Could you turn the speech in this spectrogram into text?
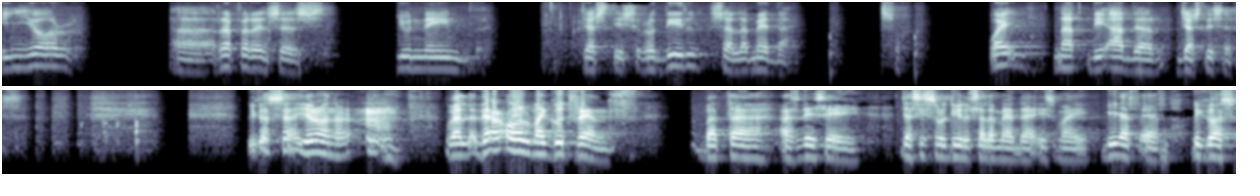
in your uh, references, you named Justice Rodil Salameda. So, why not the other justices? Because, uh, Your Honor, well, they are all my good friends. But uh, as they say, Justice Rodil Salameda is my BFF because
